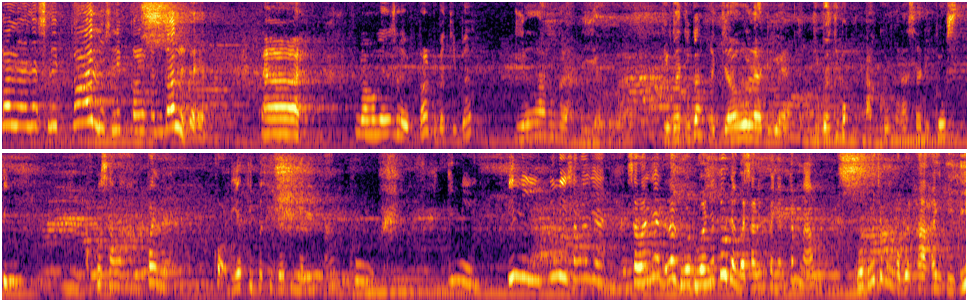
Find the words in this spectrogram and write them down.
call ala sleep call sleep call kan eh ngomongin sleep call tiba-tiba hilang lah dia tiba-tiba ngejauh lah dia. Tiba-tiba aku merasa di ghosting. Aku salah apa ya? Kok dia tiba-tiba tinggalin aku? Ini ini ini salahnya. Salahnya adalah dua-duanya tuh udah nggak saling pengen kenal. Dua-duanya cuma ngobrol haha hihi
